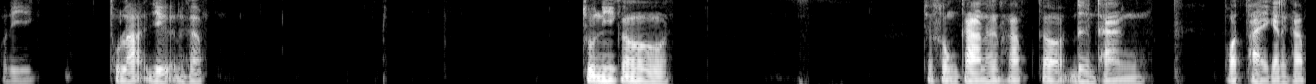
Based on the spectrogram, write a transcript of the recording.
พอดี ธุระเยอะนะครับ ช่วงนี้ก็ จะสงกานต์แล้วนะครับ ก็เดินทางปลอดภัยกันนะครับ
